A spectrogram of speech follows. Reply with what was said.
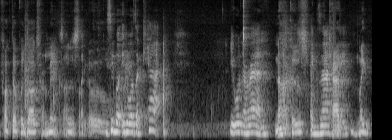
fucked up with dogs for a minute. Cause I was just like, "Oh, You see, but if it was a cat, you wouldn't have ran. nah," because Exactly. cat like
